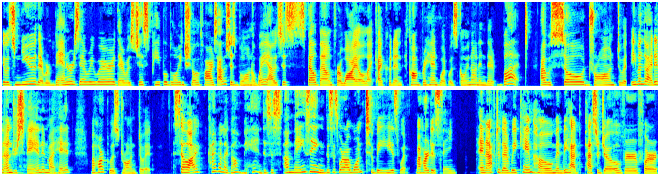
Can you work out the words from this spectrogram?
it was new. There were banners everywhere. There was just people blowing shofars. I was just blown away. I was just spellbound for a while. Like I couldn't comprehend what was going on in there, but I was so drawn to it. Even though I didn't understand in my head, my heart was drawn to it. So I kind of like, oh man, this is amazing. This is where I want to be, is what my heart is saying. And after that, we came home and we had Pastor Joe over for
